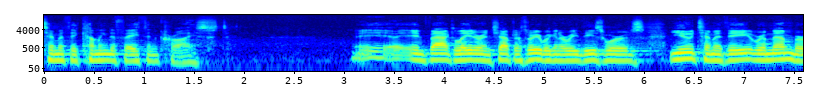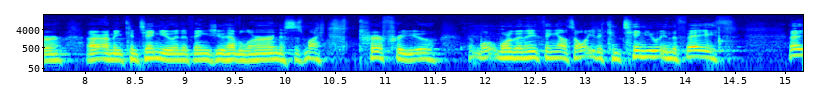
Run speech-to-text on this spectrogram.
Timothy coming to faith in Christ. Eh, in fact, later in chapter 3, we're going to read these words You, Timothy, remember, I mean, continue in the things you have learned. This is my prayer for you. More than anything else, I want you to continue in the faith. Eh,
